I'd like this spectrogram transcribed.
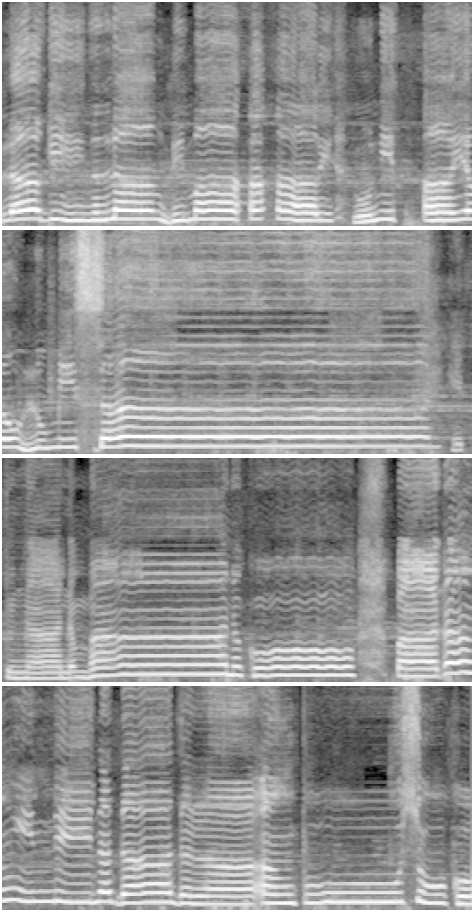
Lagi na lang di maaari Ngunit ayaw lumisan Heto na naman ako Parang hindi nadadala ang puso ko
